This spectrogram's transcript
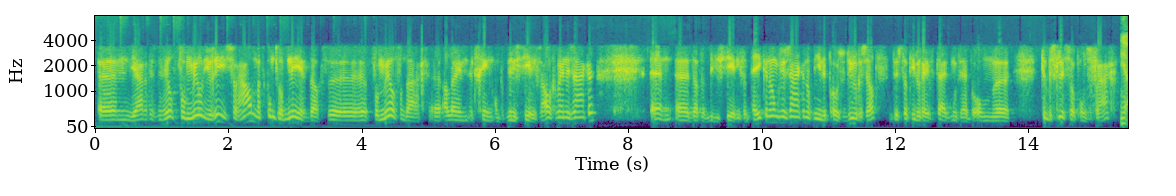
Ehm, ja, dat is een heel formeel juridisch verhaal, maar het komt erop neer dat eh, formeel vandaag eh, alleen het ging om het ministerie van Algemene Zaken. En eh, dat het ministerie van Economische Zaken nog niet in de procedure zat. Dus dat die nog even tijd moet hebben om te beslissen op onze vraag. Ja,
